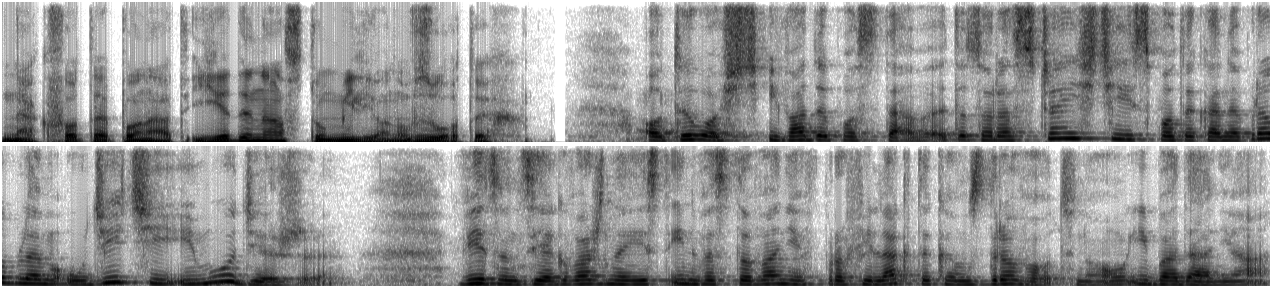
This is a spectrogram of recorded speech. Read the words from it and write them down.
na kwotę ponad 11 milionów złotych. Otyłość i wady postawy to coraz częściej spotykany problem u dzieci i młodzieży. Wiedząc, jak ważne jest inwestowanie w profilaktykę zdrowotną i badania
